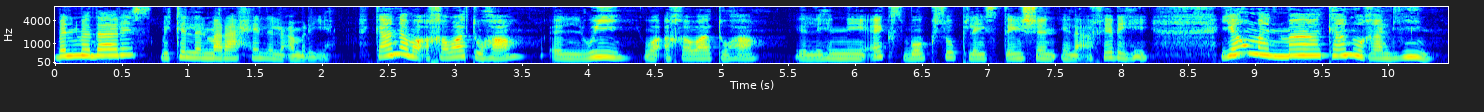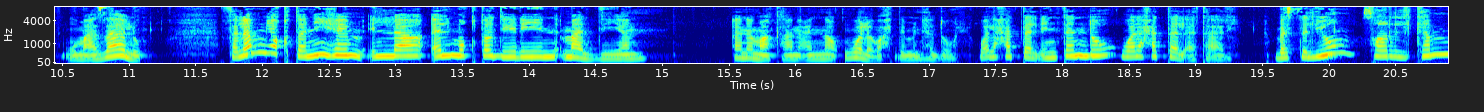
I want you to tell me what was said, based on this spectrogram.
بالمدارس بكل المراحل العمرية. كان وأخواتها ال Wii وأخواتها يلي هن Xbox و PlayStation إلى آخره يوما ما كانوا غاليين وما زالوا فلم يقتنيهم إلا المقتدرين ماديا. أنا ما كان عنا ولا واحدة من هدول ولا حتى ال Nintendo ولا حتى الأتاري. بس اليوم صار الكم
